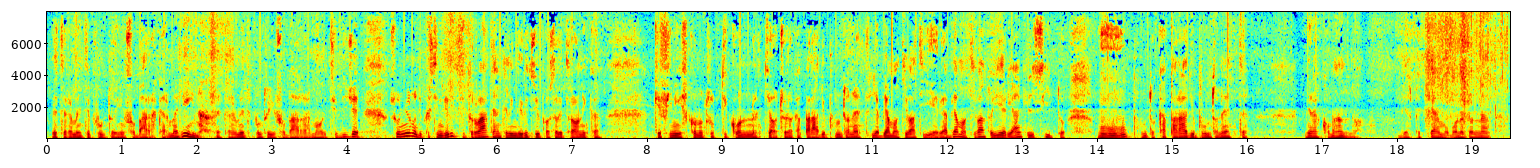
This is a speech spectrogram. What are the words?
letteralmente.info barra Carmelina, letteralmente.info barra Maurizio DJ. Su ognuno di questi indirizzi trovate anche l'indirizzo di posta elettronica che finiscono tutti con chiocciolacaparadio.net. Li abbiamo attivati ieri. Abbiamo attivato ieri anche il sito www.caparadio.net. Mi raccomando, vi aspettiamo, buona giornata.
